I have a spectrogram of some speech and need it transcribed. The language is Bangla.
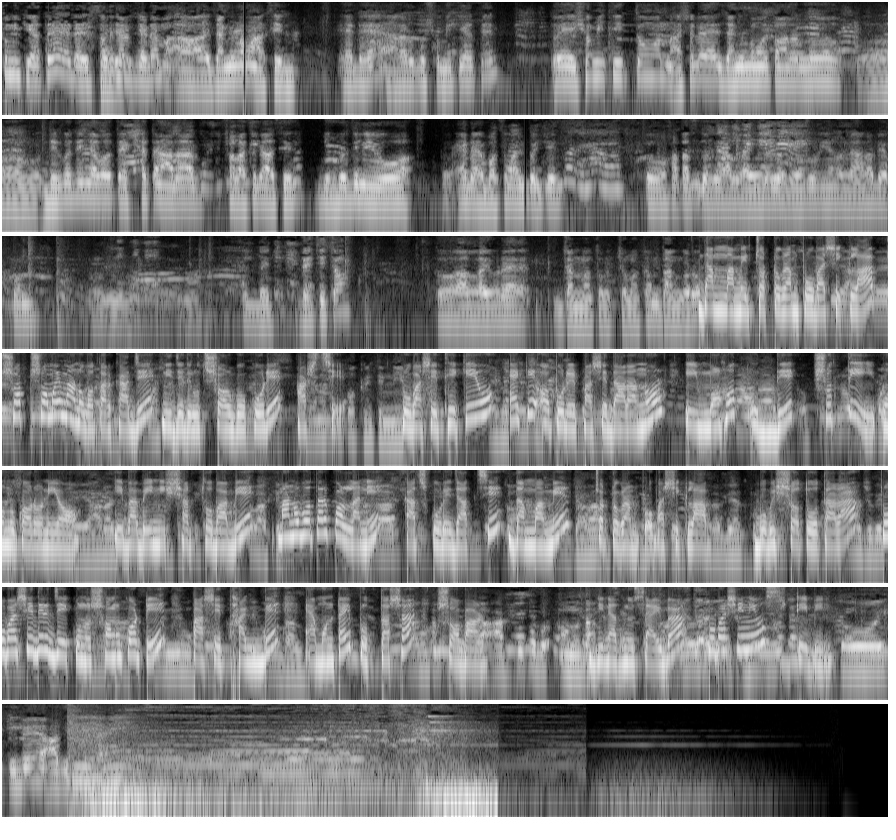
সমিতি আছে যেটা মামা আছেন। এটা আর আর সমিতি আছে। তো এই সমিতি তো আসলে জাহাঙ্গীর মোহাম্মদ তো আর দীর্ঘদিন যাবৎ একসাথে আদার চলাফেরা আছে দীর্ঘদিন ও এটা বসবাস করছে তো হঠাৎ করে আল্লাহ এগুলো এখন ব্যতীত। তো আল্লাহ ওরে জান্নাতুল উচ্চ মাকাম দান করো দাম্মামের চট্টগ্রাম প্রবাসী ক্লাব সব সময় মানবতার কাজে নিজেদের উৎসর্গ করে আসছে। প্রবাসে থেকেও একে অপরের পাশে দাঁড়ানোর এই মহৎ উদ্যোগ সত্যিই অনুকরণীয়। এভাবেই নিঃস্বার্থভাবে মানবতার কল্যাণে কাজ করে যাচ্ছে দাম্মামের চট্টগ্রাম প্রবাসী ক্লাব। ভবিষ্যতেও তারা প্রবাসীদের যে কোনো সংকটে পাশে থাকবে এমনটাই প্রত্যাশা সবার। দিনাদ নুসাইবা প্রবাসী নিউজ টিভি তো আমি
